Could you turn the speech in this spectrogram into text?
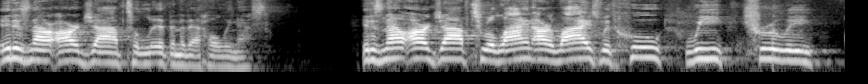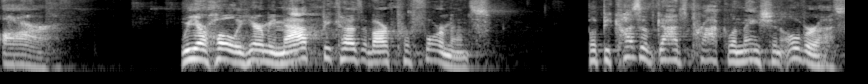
It is now our job to live into that holiness. It is now our job to align our lives with who we truly are. We are holy, hear me, not because of our performance, but because of God's proclamation over us.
